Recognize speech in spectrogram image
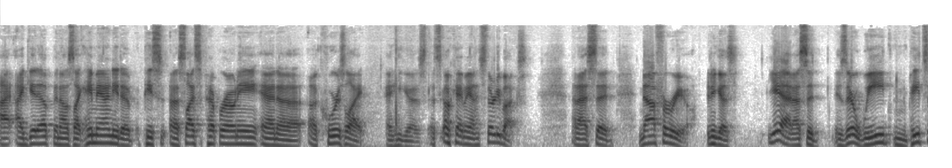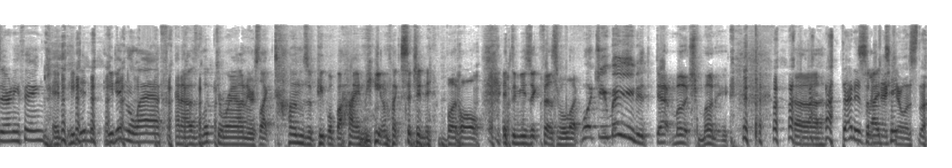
I, I get up and I was like, "Hey man, I need a piece, a slice of pepperoni and a, a Coors Light." And he goes, "It's okay, man. It's thirty bucks." And I said, "Not for real." And he goes, "Yeah." And I said, "Is there weed and pizza or anything?" And he didn't. He didn't laugh. And I was looked around. And there's like tons of people behind me. I'm like such a butthole at the music festival. Like, what do you mean? It's that much money? That is So I take- ridiculous, though.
